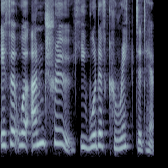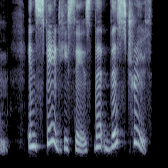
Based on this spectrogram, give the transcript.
If it were untrue, he would have corrected him. Instead, he says that this truth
